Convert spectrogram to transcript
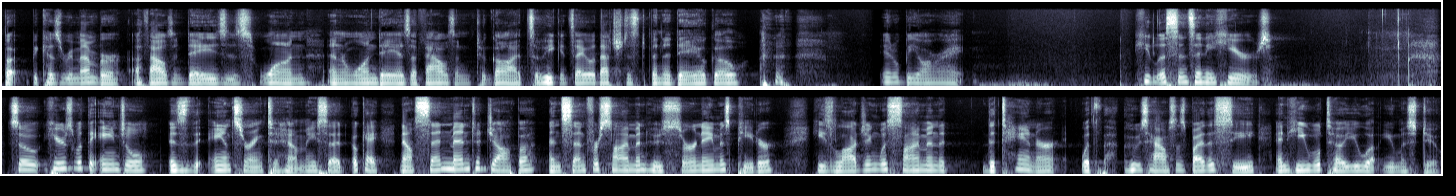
But because remember, a thousand days is one, and one day is a thousand to God. So he can say, oh, that's just been a day ago. It'll be all right. He listens and he hears. So here's what the angel is the answering to him. He said, Okay, now send men to Joppa and send for Simon, whose surname is Peter. He's lodging with Simon the, tanner, with whose house is by the sea, and he will tell you what you must do.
